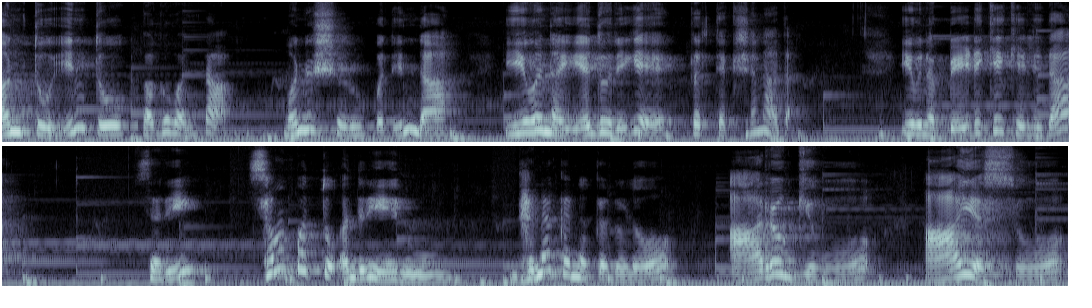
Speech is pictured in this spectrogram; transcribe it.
ಅಂತೂ ಇಂತೂ ಭಗವಂತ ಮನುಷ್ಯ ರೂಪದಿಂದ ಇವನ ಎದುರಿಗೆ ಪ್ರತ್ಯಕ್ಷನಾದ. ಇವನ ಬೇಡಿಕೆ ಕೇಳಿದ, ಸರಿ, ಸಂಪತ್ತು ಅಂದರೆ ಏನು? ಧನಕನಕಗಳೋ, ಆರೋಗ್ಯವೋ, ಆಯಸ್ಸೋ,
